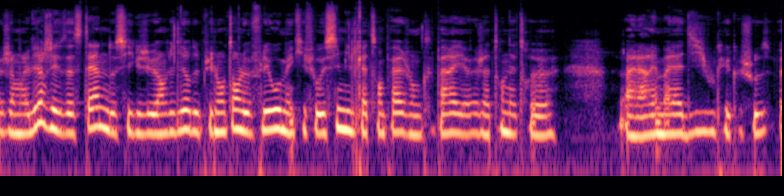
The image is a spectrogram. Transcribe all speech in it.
j'aimerais lire j'ai The Stand aussi que j'ai eu envie de lire depuis longtemps le fléau mais qui fait aussi 1400 pages donc c'est pareil j'attends d'être à l'arrêt maladie ou quelque chose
